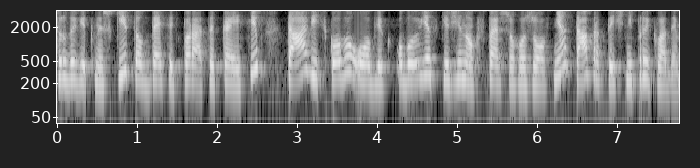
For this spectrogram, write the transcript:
трудові книжки, топ 10 порад кейсів та військовий облік, обов'язки жінок з 1 жовтня та практичні приклади.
